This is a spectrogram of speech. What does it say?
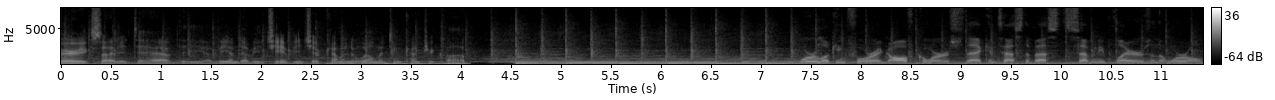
very excited to have the uh, BMW Championship coming to Wilmington Country Club. We're looking for a golf course that can test the best 70 players in the world.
